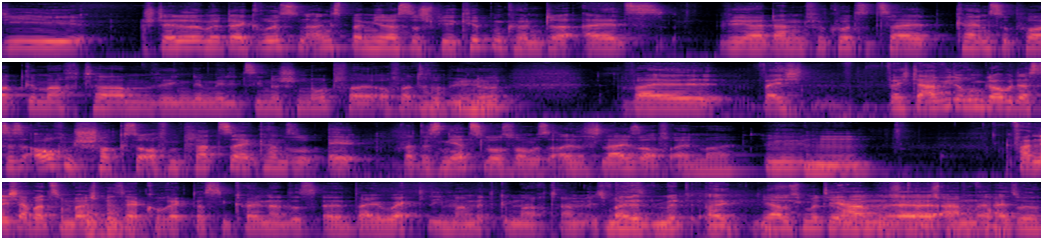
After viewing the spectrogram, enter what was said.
die Stelle mit der größten Angst bei mir, dass das Spiel kippen könnte, als wir dann für kurze Zeit keinen Support gemacht haben wegen dem medizinischen Notfall auf der Tribüne. Weil, weil, ich, weil ich da wiederum glaube, dass das auch ein Schock so auf dem Platz sein kann, so, ey, was ist denn jetzt los? Warum ist alles leise auf einmal? Mhm. Fand ich aber zum Beispiel sehr korrekt, dass die Kölner das äh, directly mal mitgemacht haben. Ich weiß, Mit, mit, äh, haben es mit Die haben, äh, nicht haben also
